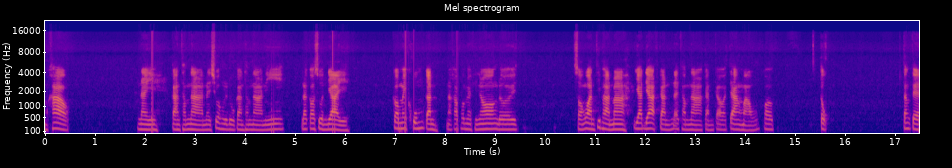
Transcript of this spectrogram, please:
ำข้าว ในการทำนาในช่วงฤดูการทำนานี้ แล้วก็ส่วนใหญ่ก็ไม่คุ้มกันนะครับพ่อแม่พี่น้องโดยสองวันที่ผ่านมาญาติญาติกันได้ทำนากันก็จ้างเหมาก็ตก ตั้งแต่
